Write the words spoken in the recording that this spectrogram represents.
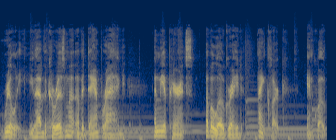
really, you have the charisma of a damp rag and the appearance of a low grade bank clerk, end quote.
